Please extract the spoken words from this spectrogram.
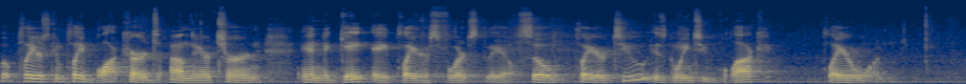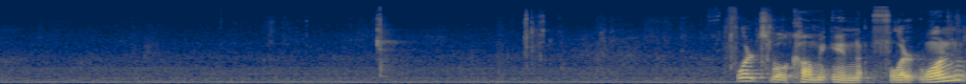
But players can play block cards on their turn and negate a player's flirt scale. So player two is going to block player one. Flirts will come in flirt one,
